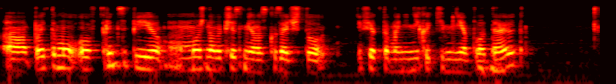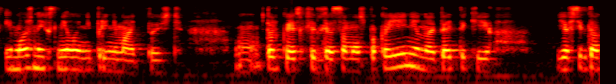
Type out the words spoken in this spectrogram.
А, поэтому, э, в принципе, можно вообще смело сказать, что эффектом они никаким не обладают, и можно их смело не принимать, то есть только если для самоуспокоения, но опять-таки я всегда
